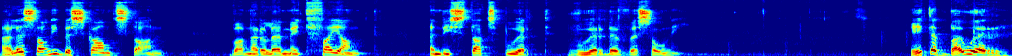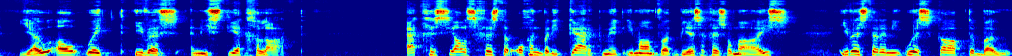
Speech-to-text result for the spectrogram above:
Hulle sal nie beskaamd staan wanneer hulle met vyand in die stadspoort woorde wissel nie. Het 'n bouer jou al ooit iewers in die steek gelaat? Ek gesels gisteroggend by die kerk met iemand wat besig is om 'n huis iewers ter in die Oos-Kaap te bou.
